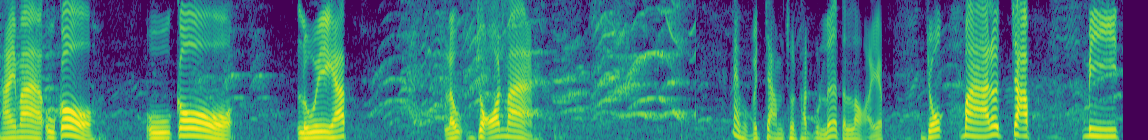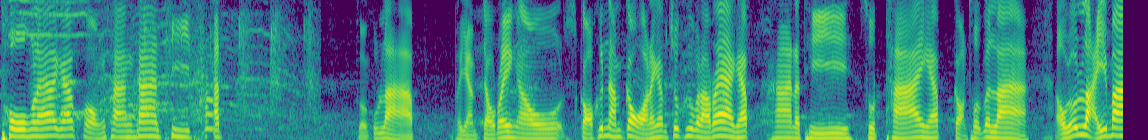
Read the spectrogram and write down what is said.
ให้มา อูโก้ อูโก้ลุยครับ แล้วย้อนมาให้ผมไปจำชนพัฒน์บุญเลิศตลอดครับ ยกมาแล้วจับมีธงแล้วครับของทางด้านทีทัศส่วนกุหลาบพยายามจะเร่งเอาสกอร์ขึ้นนำก่อนนะครับช่วงครึ่งเวลาแรกครับ 5 นาทีสุดท้ายครับ ก่อนทดเวลา เอาแล้วไหลมา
